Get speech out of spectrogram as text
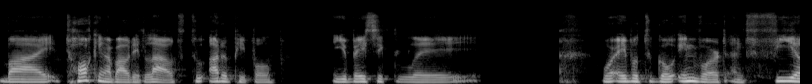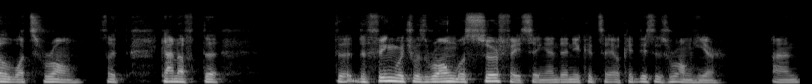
by talking about it loud to other people you basically were able to go inward and feel what's wrong. So it kind of the the the thing which was wrong was surfacing and then you could say okay this is wrong here. And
